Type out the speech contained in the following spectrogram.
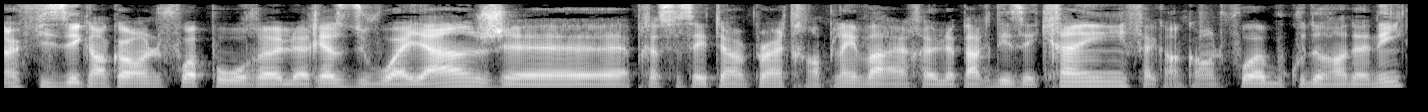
un physique, encore une fois, pour euh, le reste du voyage. Euh, après ça, ça a été un peu un tremplin vers euh, le parc des écrins. Fait qu'encore une fois, beaucoup de randonnées.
